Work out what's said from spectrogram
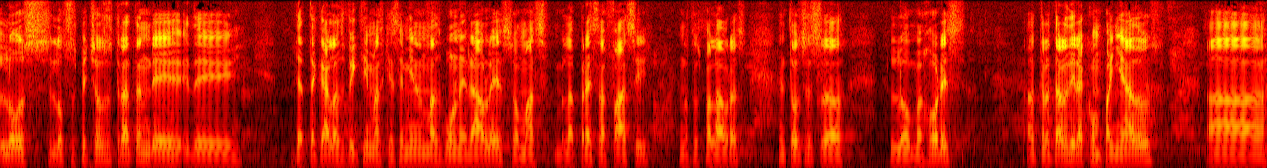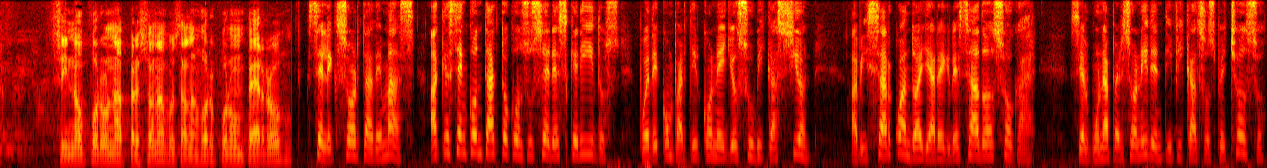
los, los sospechosos tratan de, de, atacar a las víctimas que se miran más vulnerables o más la presa fácil, en otras palabras. Entonces, ah, lo mejor es ah, tratar de ir acompañados, ah, si no por una persona, pues a lo mejor por un perro. Se le exhorta además a que esté en contacto con sus seres queridos, puede compartir con ellos su ubicación, avisar cuando haya regresado a su hogar. Si alguna persona identifica al sospechoso,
